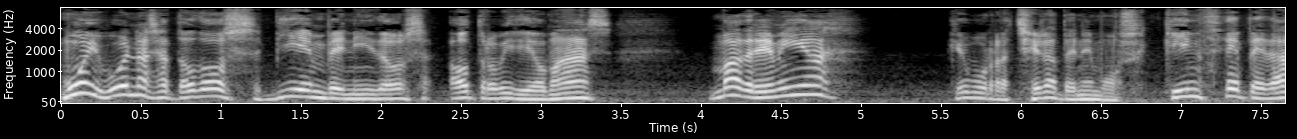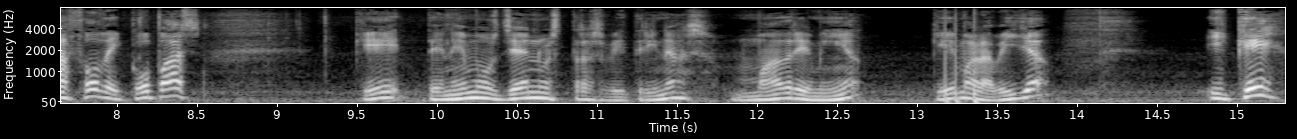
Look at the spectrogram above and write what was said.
Muy buenas a todos, bienvenidos a otro vídeo más. Madre mía, qué borrachera tenemos. 15 pedazos de copas que tenemos ya en nuestras vitrinas. Madre mía, qué maravilla. Y qué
